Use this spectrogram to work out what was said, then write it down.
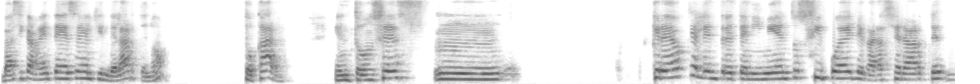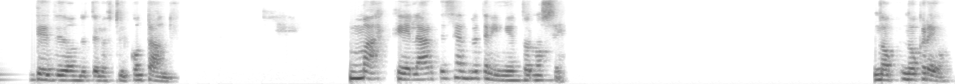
Básicamente ese es el fin del arte, ¿no? Tocar. Entonces, mm, creo que el entretenimiento sí puede llegar a ser arte desde donde te lo estoy contando. Más que el arte sea entretenimiento, no sé. No, no creo,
